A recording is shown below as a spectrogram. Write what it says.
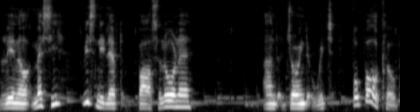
Lionel Messi recently left Barcelona and joined which football club?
